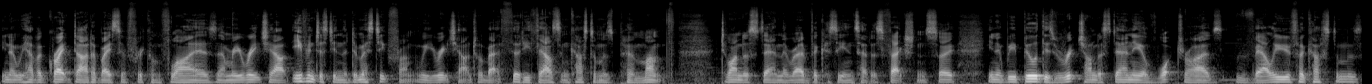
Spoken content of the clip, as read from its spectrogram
you know, we have a great database of frequent flyers, and we reach out, even just in the domestic front, we reach out to about 30,000 customers per month to understand their advocacy and satisfaction. So, you know, we build this rich understanding of what drives value for customers,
